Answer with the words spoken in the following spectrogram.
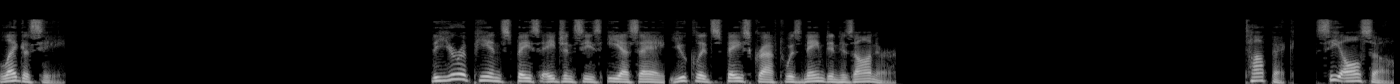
Legacy The European Space Agency's ESA Euclid spacecraft was named in his honor. See also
